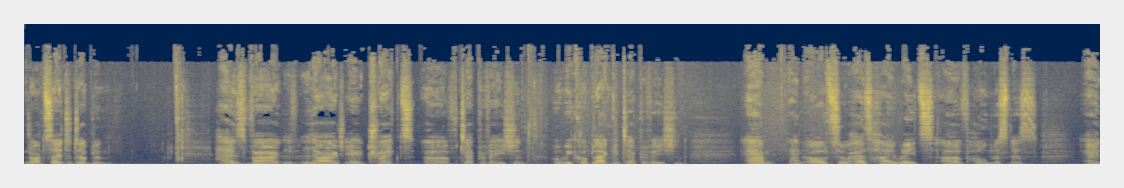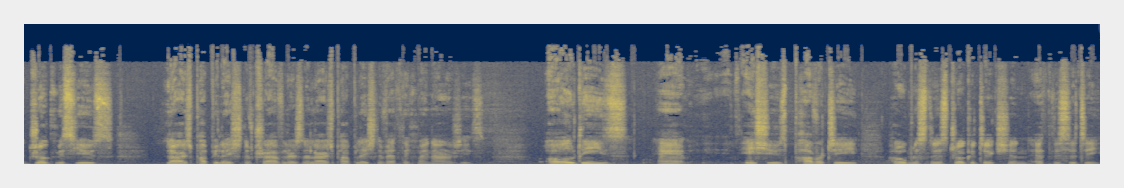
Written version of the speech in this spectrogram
north side of Dublin has var- large tracts of deprivation, what we call blanket deprivation, um, and also has high rates of homelessness, uh, drug misuse, large population of travellers, and a large population of ethnic minorities. All these uh, issues poverty, homelessness, drug addiction, ethnicity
